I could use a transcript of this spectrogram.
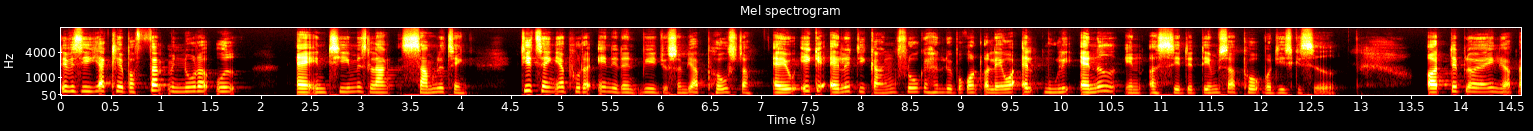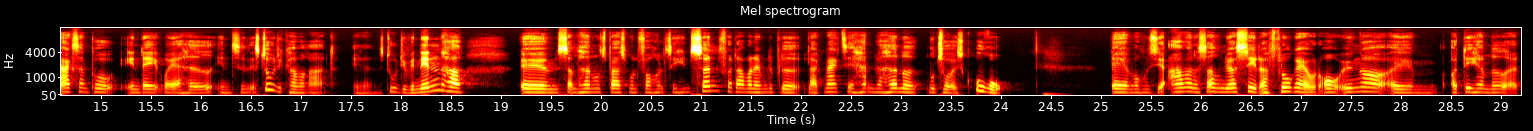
Det vil sige, at jeg klipper 5 minutter ud af en times lang samleting. De ting, jeg putter ind i den video, som jeg poster, er jo ikke alle de gange, Floke han løber rundt og laver alt muligt andet, end at sætte dem sig på, hvor de skal sidde. Og det blev jeg egentlig opmærksom på en dag, hvor jeg havde en tidligere studiekammerat, eller en studieveninde her, øh, som havde nogle spørgsmål i forhold til hendes søn, for der var nemlig blevet lagt mærke til, at han havde noget motorisk uro. Øh, hvor hun siger, ah, men så havde hun jo også set, at Floke er jo et år yngre, øh, og det her med, at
